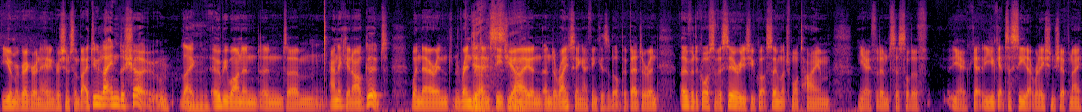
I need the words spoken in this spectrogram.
Ewan McGregor and Hayden Christensen, but I do like in the show, Mm. like Obi Wan and and um, Anakin are good when they're in rendered in CGI, yeah. and, and the writing I think is a little bit better. And over the course of a series, you've got so much more time, you know, for them to sort of you know get you get to see that relationship. And I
